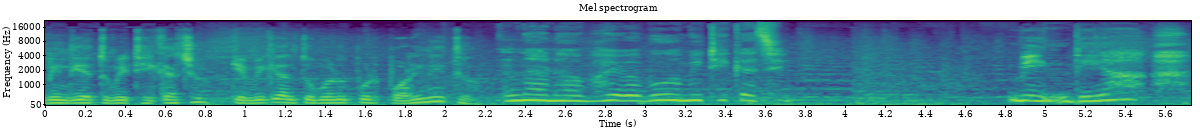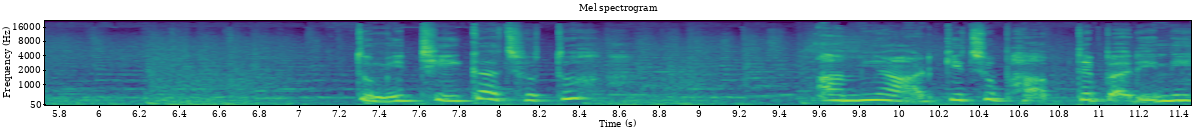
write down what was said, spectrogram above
বিন্দিয়া তুমি ঠিক আছো? কেমিক্যাল তোমার উপর পড়েনি তো? না না অভয়বাবু আমি ঠিক আছি। বিন্দিয়া তুমি ঠিক আছো তো? আমি আর কিছু ভাবতে পারিনি।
